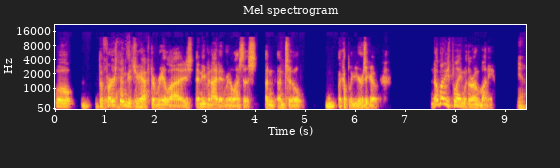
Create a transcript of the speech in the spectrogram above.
Well, the first thing that you have to realize, and even I didn't realize this un- until a couple of years ago, nobody's playing with their own money. Yeah.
